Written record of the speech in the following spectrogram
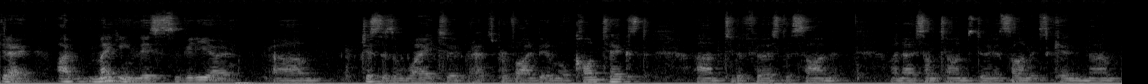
G'day. I'm making this video um, just as a way to perhaps provide a bit of more context um, to the first assignment. I know sometimes doing assignments can um,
